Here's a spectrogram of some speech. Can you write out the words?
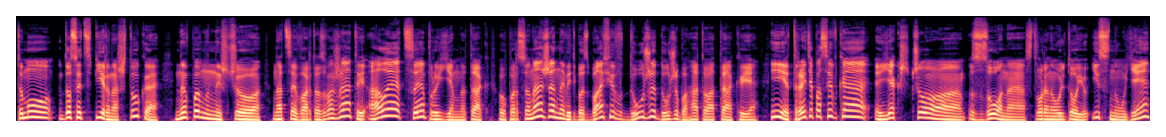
Тому досить спірна штука. Не впевнений, що на це варто зважати, але це приємно так. У персонажа навіть без бафів дуже-дуже багато атаки. І третя пасивка: якщо зона, створена ультою, існує,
